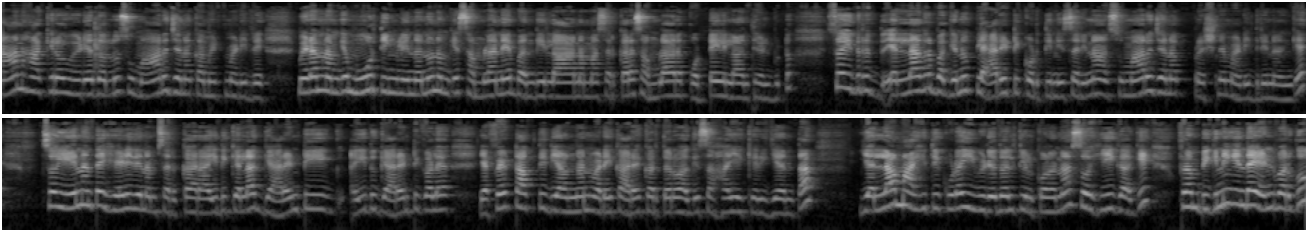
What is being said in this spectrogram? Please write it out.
ನಾನು ಹಾಕಿರೋ ವಿಡಿಯೋದಲ್ಲೂ ಸುಮಾರು ಜನ ಕಮೆಂಟ್ ಮಾಡಿದ್ರಿ. ಮೇಡಮ್ ನಮಗೆ ಮೂರು ತಿಂಗಳಿಂದನೂ ನಮಗೆ ಸಂಬಳನೇ ಬಂದಿಲ್ಲ, ನಮ್ಮ ಸರ್ಕಾರ ಸಂಬಳ ಕೊಟ್ಟೇ ಇಲ್ಲ ಅಂತ ಹೇಳ್ಬಿಟ್ಟು. ಸೊ ಇದ್ರದ್ದು ಎಲ್ಲದ್ರ ಬಗ್ಗೆನೂ ಕ್ಲಾರಿಟಿ ಕೊಡ್ತೀನಿ, ಸರಿನಾ? ಸುಮಾರು ಜನ ಪ್ರಶ್ನೆ ಮಾಡಿದ್ರಿ ನನಗೆ ಸೊ ಏನಂತ ಹೇಳಿದೆ ನಮ್ಮ ಸರ್ಕಾರ? ಇದಕ್ಕೆಲ್ಲ ಗ್ಯಾರಂಟಿ ಐದು ಗ್ಯಾರಂಟಿಗಳೇ ಎಫೆಕ್ಟ್ ಆಗ್ತಿದೆಯಾ ಅಂಗನವಾಡಿ ಕಾರ್ಯಕರ್ತರು ಹಾಗೆ ಸಹಾಯಕರಿಗೆ ಅಂತ? ಎಲ್ಲ ಮಾಹಿತಿ ಕೂಡ ಈ ವಿಡಿಯೋದಲ್ಲಿ ತಿಳ್ಕೊಳ್ಳೋಣ. ಸೊ ಹೀಗಾಗಿ ಫ್ರಮ್ ಬಿಗಿನಿಂಗಿಂದ ಎಂಡ್ವರೆಗೂ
